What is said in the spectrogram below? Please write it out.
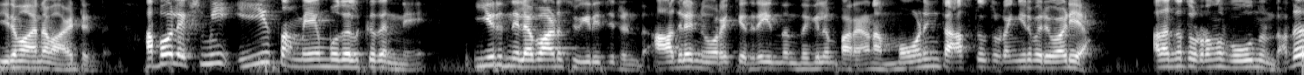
തീരുമാനമായിട്ടുണ്ട്. അപ്പോൾ ലക്ഷ്മി ഈ സമയം മുതൽക്ക് തന്നെ ഈ ഒരു നിലപാട് സ്വീകരിച്ചിട്ടുണ്ട്. ആദിലെ നോറയ്ക്കെതിരെ ഇന്ന് എന്തെങ്കിലും പറയണം മോർണിംഗ് ടാസ്കിൽ തുടങ്ങിയൊരു പരിപാടിയാണ് അതങ്ങ് തുടർന്ന് പോകുന്നുണ്ട്. അത്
